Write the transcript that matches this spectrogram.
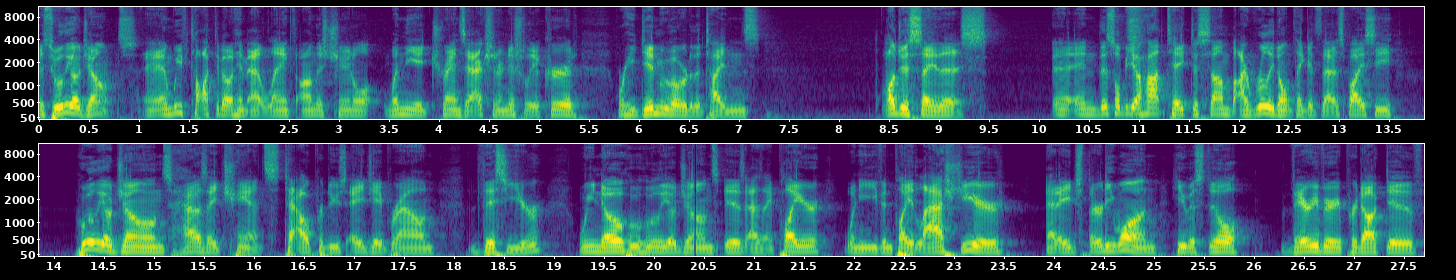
is Julio Jones. And we've talked about him at length on this channel when the transaction initially occurred, where he did move over to the Titans. I'll just say this, and this will be a hot take to some, but I really don't think it's that spicy. Julio Jones has a chance to outproduce A.J. Brown this year. We know who Julio Jones is as a player. When he even played last year at age 31, he was still very, very productive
